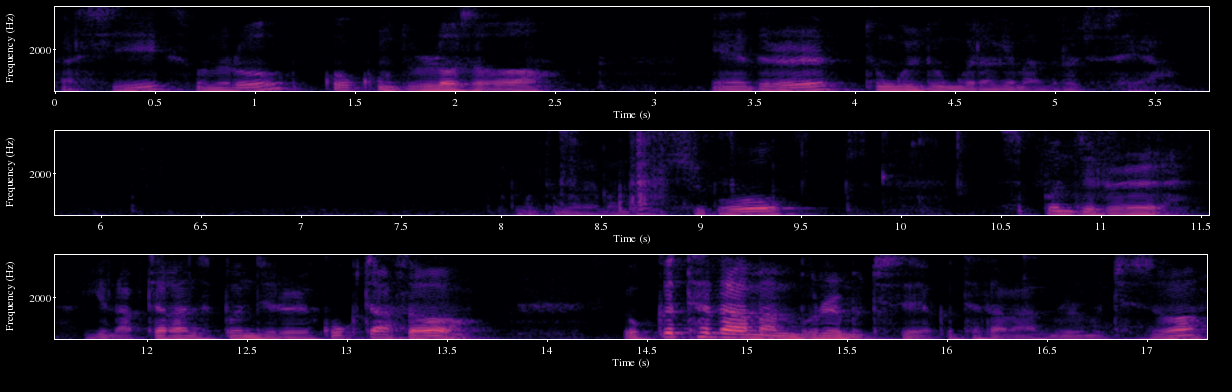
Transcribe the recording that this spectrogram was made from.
다시 손으로 꼭꼭 눌러서 얘네들을 둥글둥글하게 만들어 주세요. 둥글둥글하게 만들어 주시고 스펀지를 이게 납작한 스펀지를 꼭 짜서 요 끝에다만 물을 묻히세요. 끝에다만 물을 묻혀서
